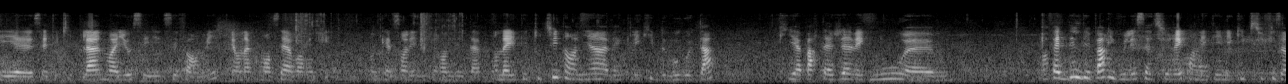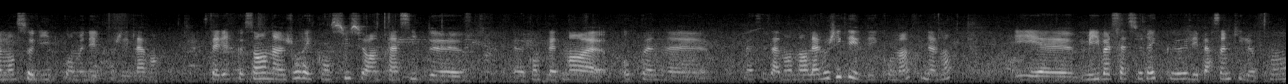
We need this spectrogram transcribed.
et euh, cette équipe-là, Noyau, s'est formée et on a commencé à voir OK, donc quelles sont les différentes étapes? On a été tout de suite en lien avec l'équipe de Bogota qui a partagé avec nous... Euh, en fait, dès le départ, ils voulaient s'assurer qu'on était une équipe suffisamment solide pour mener le projet de l'avant. C'est-à-dire que ça, en un jour, est conçu sur un principe de euh, complètement open, ben, ça, dans, la logique des, communs finalement. Mais ils veulent s'assurer que les personnes qui le font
